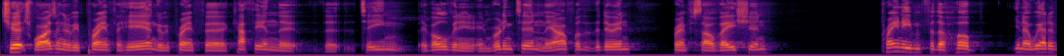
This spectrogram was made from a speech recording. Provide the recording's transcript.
church wise, I'm going to be praying for here. I'm going to be praying for Kathy and the, the team evolving in, in Ruddington and the Alpha that they're doing, praying for salvation, praying even for the hub. You know, we had a,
